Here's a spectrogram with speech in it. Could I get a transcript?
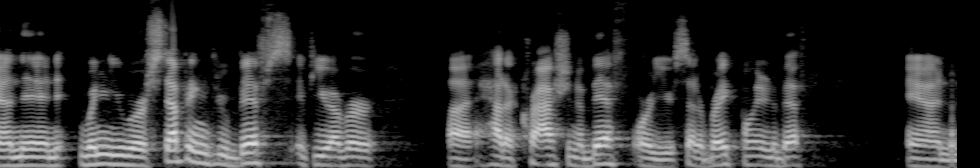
And then when you were stepping through BIFs, if you ever uh, had a crash in a BIF or you set a breakpoint in a BIF, and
